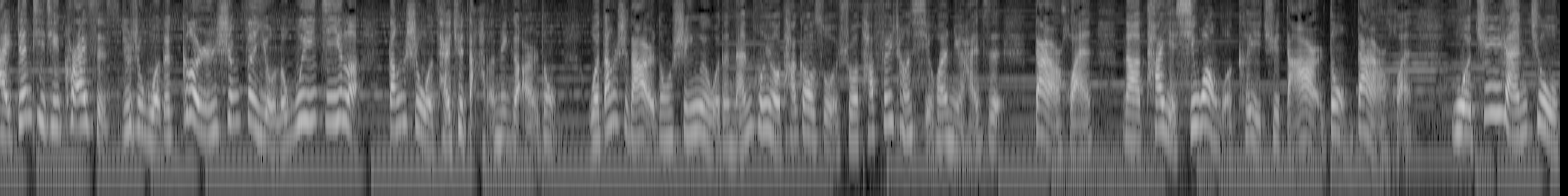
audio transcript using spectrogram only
Identity crisis 就是我的个人身份有了危机了，当时我才去打了那个耳洞。我当时打耳洞是因为我的男朋友他告诉我说他非常喜欢女孩子戴耳环，那他也希望我可以去打耳洞戴耳环。我居然就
